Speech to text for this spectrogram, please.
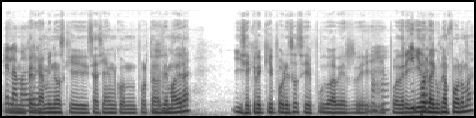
En pergaminos que se hacían con portadas de madera. Y se cree que por eso se pudo haber eh, podrido de alguna forma.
